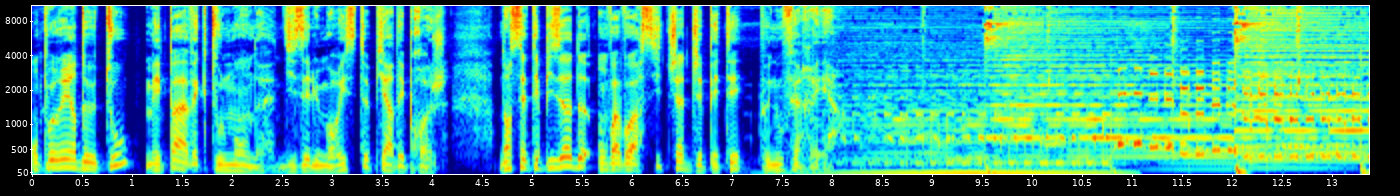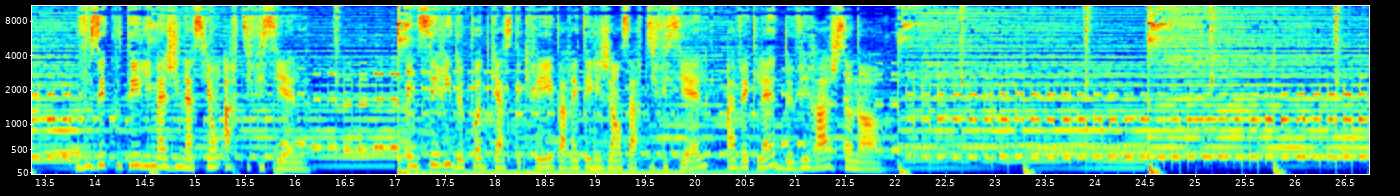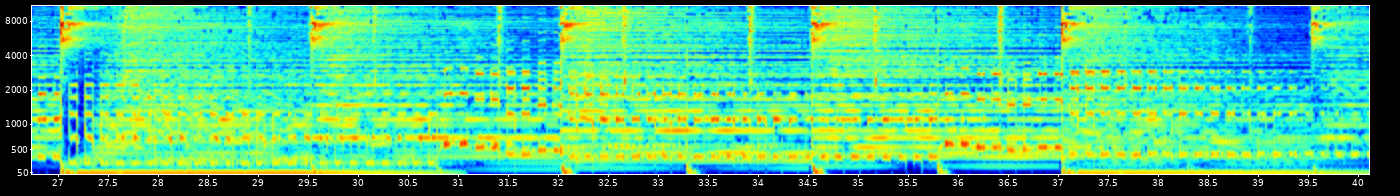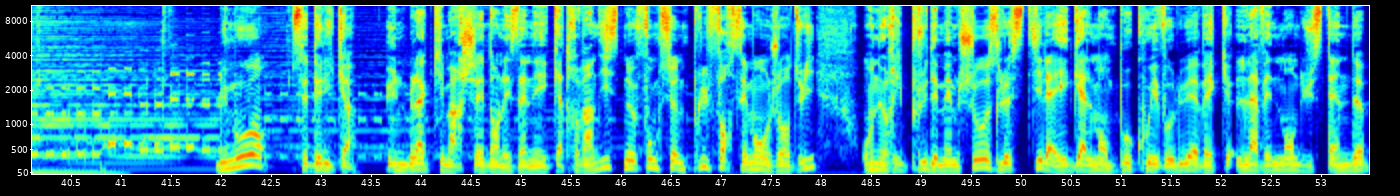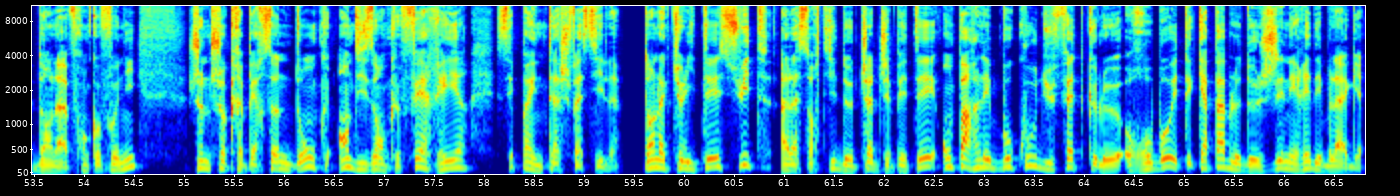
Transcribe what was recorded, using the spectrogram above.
On peut rire de tout, mais pas avec tout le monde, disait l'humoriste Pierre Desproges. Dans cet épisode, on va voir si ChatGPT peut nous faire rire. Vous écoutez l'imagination artificielle. Une série de podcasts créés par intelligence artificielle avec l'aide de Virage Sonore. L'humour, c'est délicat. Une blague qui marchait dans les années 90 ne fonctionne plus forcément aujourd'hui. On ne rit plus des mêmes choses. Le style a également beaucoup évolué avec l'avènement du stand-up dans la francophonie. Je ne choquerai personne donc en disant que faire rire, c'est pas une tâche facile. Dans l'actualité, suite à la sortie de ChatGPT, on parlait beaucoup du fait que le robot était capable de générer des blagues.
